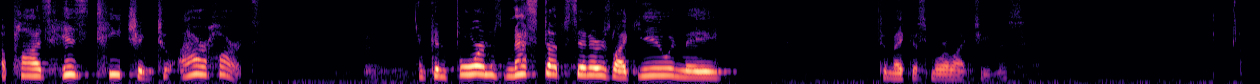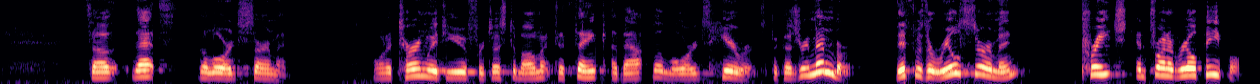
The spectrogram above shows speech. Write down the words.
applies His teaching to our hearts and conforms messed up sinners like you and me to make us more like Jesus. So that's the Lord's sermon. I want to turn with you for just a moment to think about the Lord's hearers. Because remember, this was a real sermon preached in front of real people,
